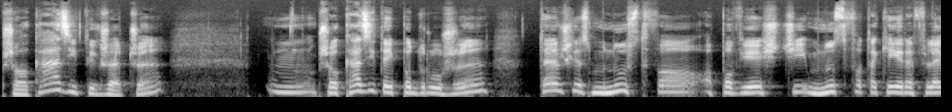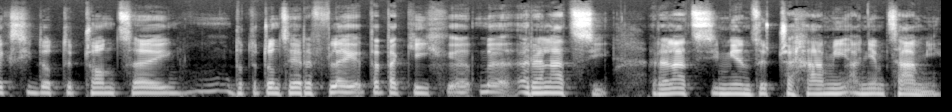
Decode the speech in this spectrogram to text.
Przy okazji tych rzeczy, mm, przy okazji tej podróży też jest mnóstwo opowieści, mnóstwo takiej refleksji dotyczącej, dotyczącej refle- takich relacji, relacji między Czechami a Niemcami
